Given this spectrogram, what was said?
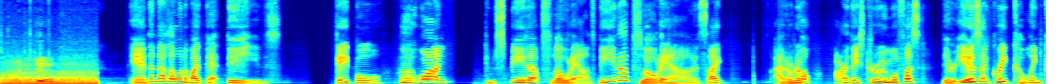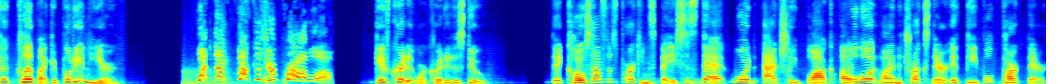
Strike again. And another one of my pet peeves. People who want to speed up, slow down, speed up, slow down. It's like, I don't know. Are they screwing with us? There is a great Kalinka clip I could put in here. What the fuck is your problem? Give credit where credit is due. They closed off those parking spaces that would actually block a whole line of trucks there if people parked there.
